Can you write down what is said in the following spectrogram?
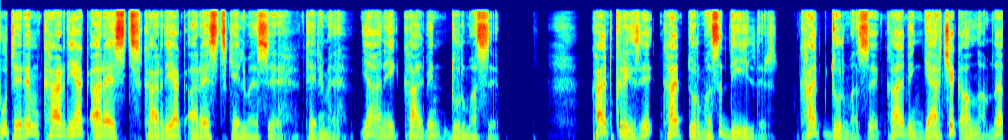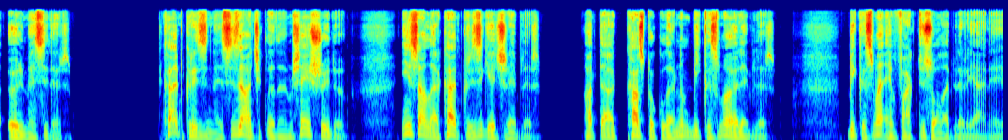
Bu terim kardiyak arrest, kardiyak arrest kelimesi terimi. Yani kalbin durması. Kalp krizi, kalp durması değildir. Kalp durması, kalbin gerçek anlamda ölmesidir. Kalp krizinde size açıkladığım şey şuydu. İnsanlar kalp krizi geçirebilir. Hatta kas dokularının bir kısmı ölebilir. Bir kısmı enfarktüs olabilir yani.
